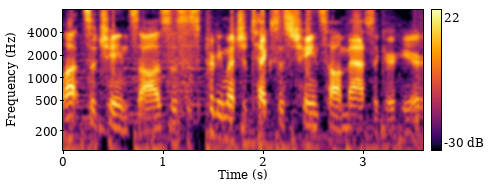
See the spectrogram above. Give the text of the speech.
Lots of chainsaws. This is pretty much a Texas Chainsaw Massacre here.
